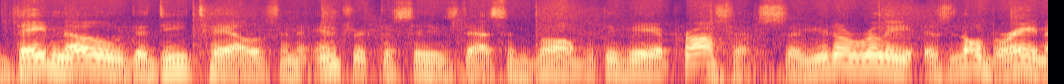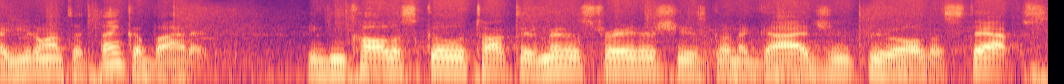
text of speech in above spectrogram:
They know the details and the intricacies that's involved with the VA process. So you don't really, it's no brainer. You don't have to think about it. You can call the school, talk to the administrator. She's going to guide you through all the steps.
